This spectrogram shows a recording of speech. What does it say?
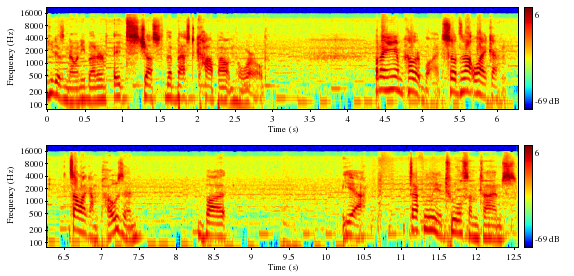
he doesn't know any better." It's just the best cop out in the world. But I am colorblind, so it's not like I'm it's not like I'm posing, but yeah, definitely a tool sometimes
